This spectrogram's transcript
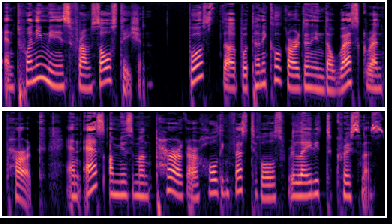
and 20 minutes from Seoul Station. Both the Botanical Garden in the West Grand Park and S Amusement Park are holding festivals related to Christmas.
